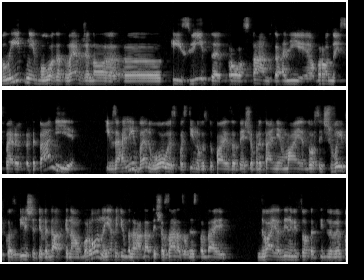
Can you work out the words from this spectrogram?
в липні було затверджено е, такий звіт про стан взагалі оборонної сфери в Британії, і взагалі Бен Волес постійно виступає за те, що Британія має досить швидко збільшити видатки на оборону. Я хотів би нагадати, що зараз вони складають 2,1% від ВВП.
